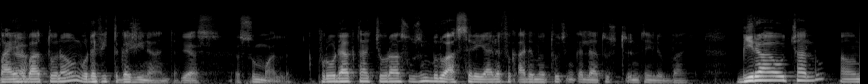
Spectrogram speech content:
buyer yeah. ባትሆን አሁን ወደፊት ገዢ ነህ አንተ። የስ እሱም አለ። product ኣቸው ራሱ ዝም ብሎ አስሬ ያለ ፈቃድ መጥቶ ጭንቅላት ውስጥ እንትን ይልባል ቢራዎች አሉ። አሁን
